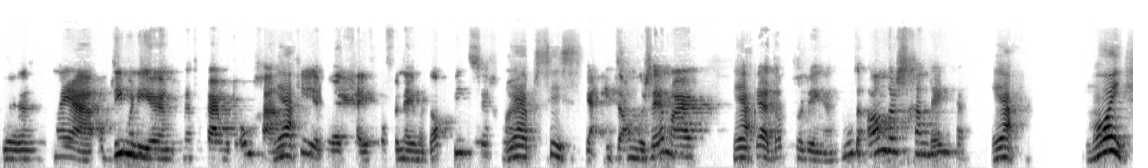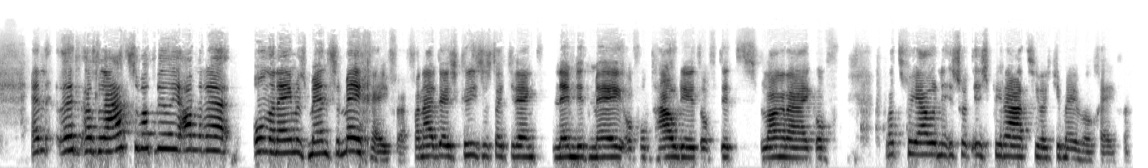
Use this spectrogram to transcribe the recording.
je nou ja, op die manier met elkaar moet omgaan. Ja. Dat je werkgever of nemen dat biedt, zeg maar. Ja, precies. Ja, iets anders hè, maar Ja. ja, dat soort dingen. We moeten anders gaan denken. Ja, mooi. En als laatste, wat wil je andere ondernemers, mensen meegeven vanuit deze crisis? Dat je denkt, neem dit mee of onthoud dit of dit is belangrijk. Of wat is voor jou een, een soort inspiratie wat je mee wil geven?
